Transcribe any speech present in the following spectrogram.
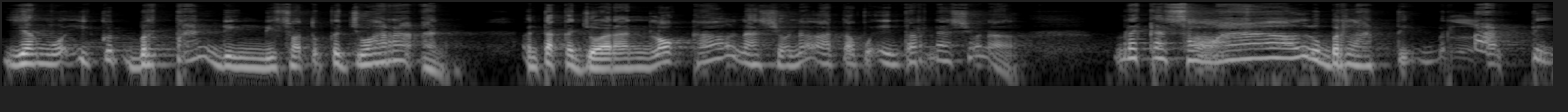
yang mau ikut bertanding di suatu kejuaraan, entah kejuaraan lokal, nasional ataupun internasional mereka selalu berlatih, berlatih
